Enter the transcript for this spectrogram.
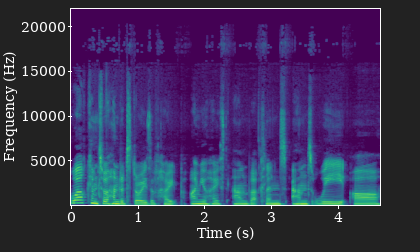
Welcome to 100 Stories of Hope. I'm your host, Anne Buckland, and we are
